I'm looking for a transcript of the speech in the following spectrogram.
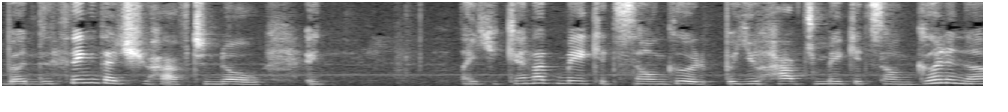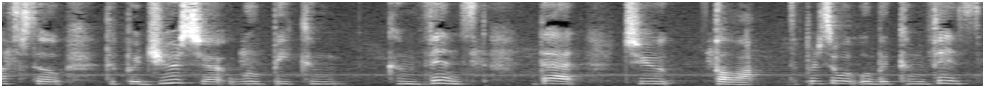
But the thing that you have to know it like you cannot make it sound good but you have to make it sound good enough so the producer will be con- convinced that to the person will be convinced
